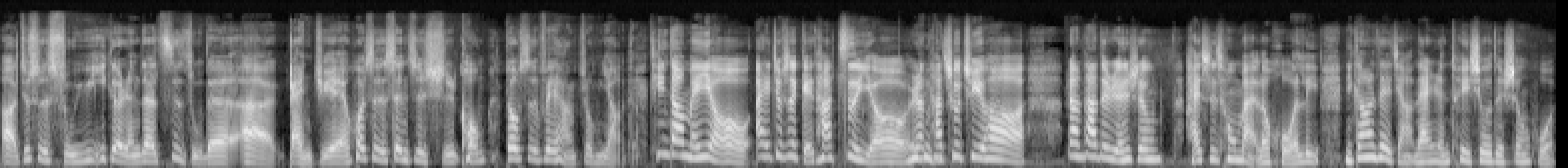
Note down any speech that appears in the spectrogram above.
呃，就是属于一个人的自主的呃感觉，或是甚至时空都是非常重要的。听到没有？爱就是给他自由，让他出去哈、让他的人生还是充满了活力。你刚刚在讲男人退休的生活。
